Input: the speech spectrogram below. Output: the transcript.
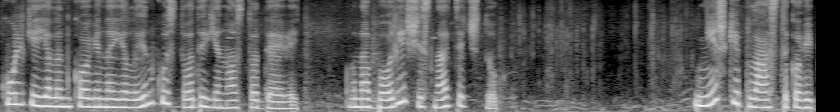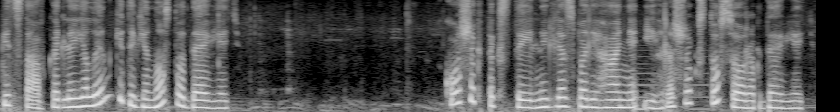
Кульки ялинкові на ялинку 199. В наборі 16 штук. Ніжки пластикові підставка для ялинки 99. Кошик текстильний для зберігання іграшок 149.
